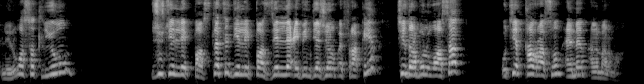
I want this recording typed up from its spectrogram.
يعني الوسط اليوم جوج ديال les passes ثلاثة ديال les passes ديال اللاعبين ديال جنوب إفريقيا تيضربوا الوسط وتلقاو راسهم أمام المرمى.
